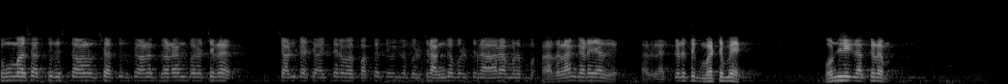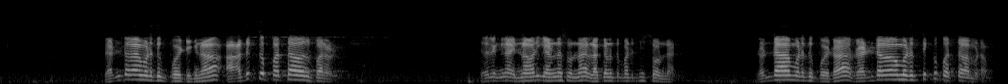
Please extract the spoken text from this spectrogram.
சும்மா சத்துரு ஸ்தானம் சத்துரு ஸ்தானம் கடன் பிரச்சனை சண்டை சச்சரவை பக்கத்து வீட்டில் பிரச்சனை அங்கே பிரச்சனை ஆறாம் இடம் அதெல்லாம் கிடையாது. அது லக்கணத்துக்கு மட்டுமே. ஒன்லி லக்கணம். ரெண்டாம் இடத்துக்கு போயிட்டீங்கன்னா அதுக்கு பத்தாவது பரல் சரிங்களா? இன்ன வரைக்கும் என்ன சொன்னேன் லக்கணத்தை பற்றி சொன்னேன். ரெண்டாம் இடத்துக்கு போயிட்டா ரெண்டாம் இடத்துக்கு பத்தாம் இடம்.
